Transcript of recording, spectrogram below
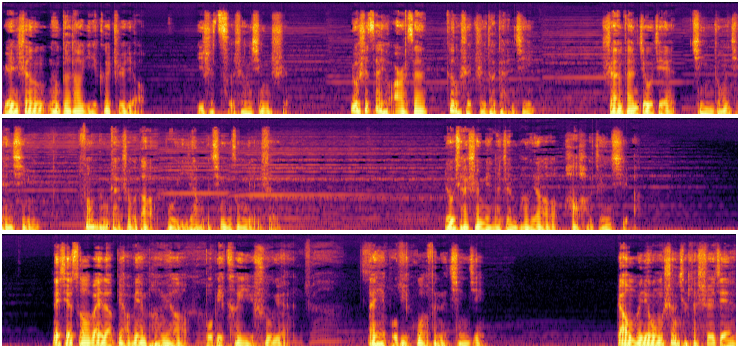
人生能得到一个挚友，已是此生幸事；若是再有二三，更是值得感激。删繁就简，轻装前行，方能感受到不一样的轻松人生。留下身边的真朋友，好好珍惜吧。那些所谓的表面朋友，不必刻意疏远，但也不必过分的亲近。让我们用剩下的时间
